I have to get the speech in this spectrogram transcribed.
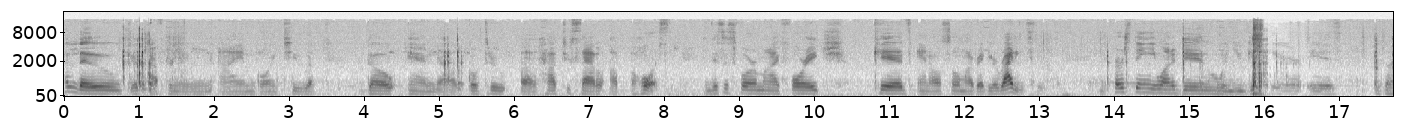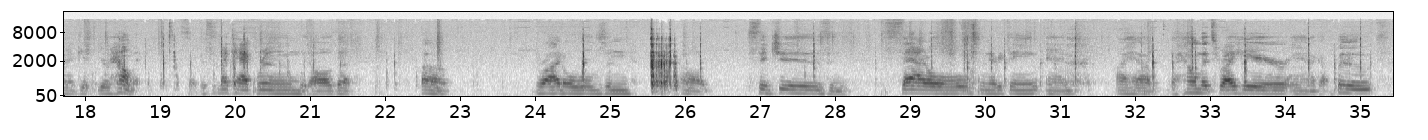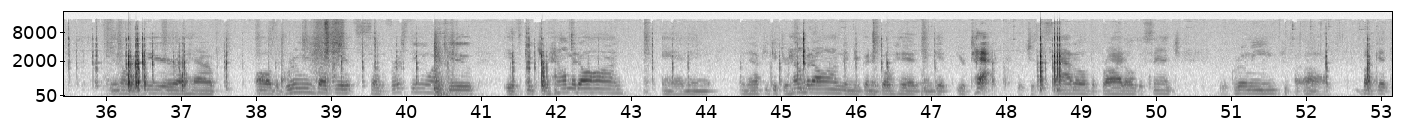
Hello, good afternoon. I am going to uh, go and uh, go through uh, how to saddle up a horse. And this is for my 4-H kids and also my regular riding students. And the first thing you want to do when you get here is you're going to get your helmet. So this is my tack room with all the uh, bridles and uh, cinches and saddles and everything. And I have the helmets right here, and I got boots. Then over here, I have all the grooming buckets. So the first thing you want to do is get your helmet on, and then and after you get your helmet on, then you're going to go ahead and get your tack, which is the saddle, the bridle, the cinch, your grooming uh, bucket.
